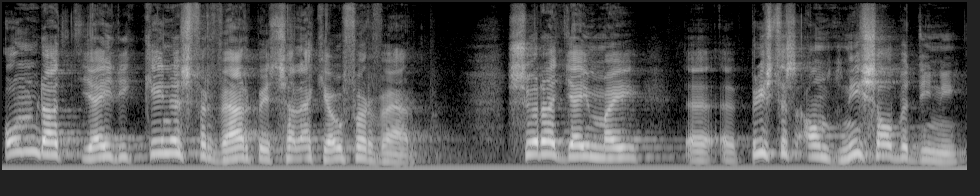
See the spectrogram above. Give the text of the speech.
Omdat jy die kennis verwerp het, sal ek jou verwerp, sodat jy my 'n uh, uh, priestersampt nie sal bedien nie,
